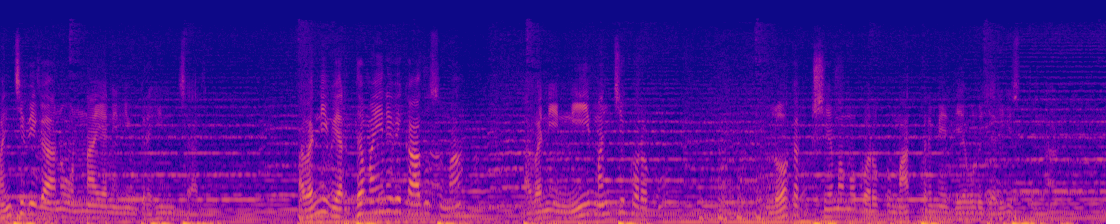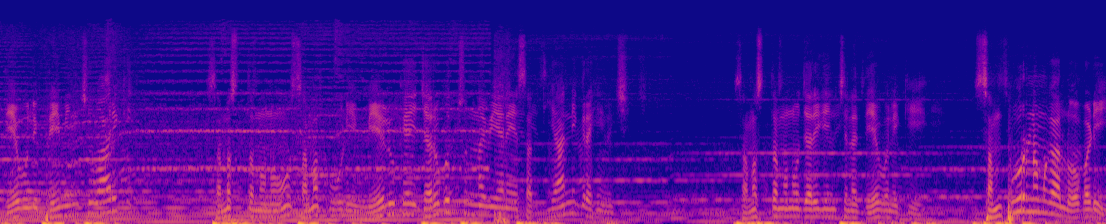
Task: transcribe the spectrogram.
మంచివిగాను ఉన్నాయని నీవు గ్రహించాలి. అవన్నీ వ్యర్థమైనవి కాదు సుమా. అవన్నీ నీ మంచి కొరకు లోకక్షేమము కొరకు మాత్రమే దేవుడు జరిగిస్తున్నాడు. దేవుని ప్రేమించు వారికి సమస్తమును సమకూడి మేలుకై జరుగుచున్నవి అనే సత్యాన్ని గ్రహించి సమస్తమును జరిగించిన దేవునికి సంపూర్ణముగా లోబడి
